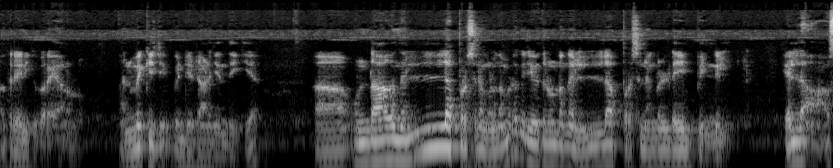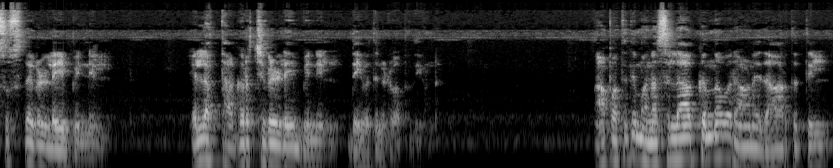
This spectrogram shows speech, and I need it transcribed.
അത്രേ എനിക്ക് പറയാനുള്ളൂ. നന്മയ്ക്ക് വേണ്ടിയിട്ടാണ് ചിന്തിക്കുക. ഉണ്ടാകുന്ന എല്ലാ പ്രശ്നങ്ങളും നമ്മുടെ ജീവിതത്തിൽ ഉണ്ടാകുന്ന എല്ലാ പ്രശ്നങ്ങളുടെയും പിന്നിൽ എല്ലാ അസ്വസ്ഥതകളുടെയും പിന്നിൽ എല്ലാ തകർച്ചകളുടെയും പിന്നിൽ ദൈവത്തിനൊരു പദ്ധതിയുണ്ട്. ആ പദ്ധതി മനസ്സിലാക്കുന്നവരാണ് യഥാർത്ഥത്തിൽ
